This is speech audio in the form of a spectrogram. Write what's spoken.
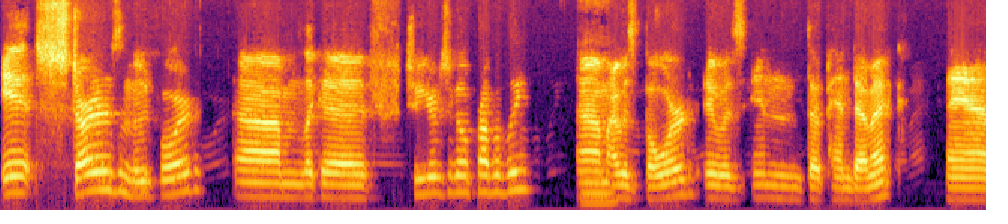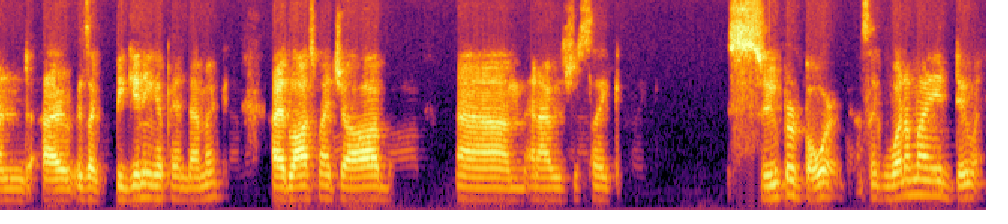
it started as a mood board, um, like a two years ago, probably. Um, mm. I was bored. It was in the pandemic, and I was like beginning a pandemic. I had lost my job, um, and I was just like super bored. I was like, "What am I doing?"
